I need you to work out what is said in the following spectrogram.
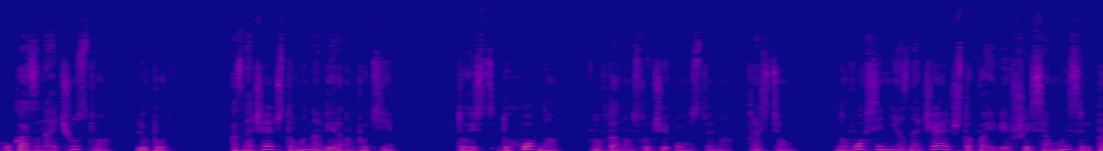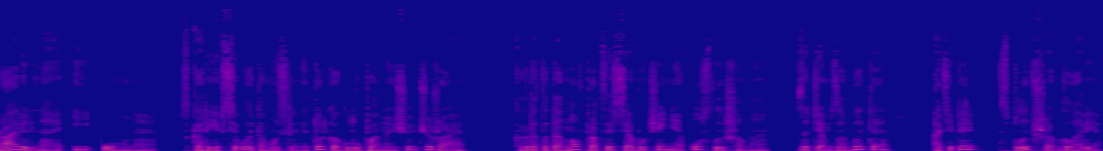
Указанное чувство – любовь – означает, что мы на верном пути, то есть духовно, ну в данном случае умственно, растем. Но вовсе не означает, что появившаяся мысль правильная и умная. Скорее всего, эта мысль не только глупая, но еще и чужая. Когда-то давно в процессе обучения услышанная, затем забытая, а теперь всплывшая в голове.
